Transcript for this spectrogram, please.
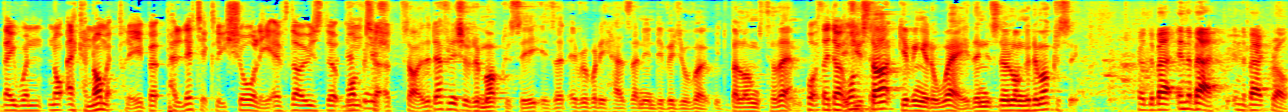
They were not economically, but politically, surely. If those that want to. Sorry, the definition of democracy is that everybody has an individual vote which belongs to them. What if they don't if want you it? start giving it away, then it's no longer democracy. In the back, in the back, in the back row.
